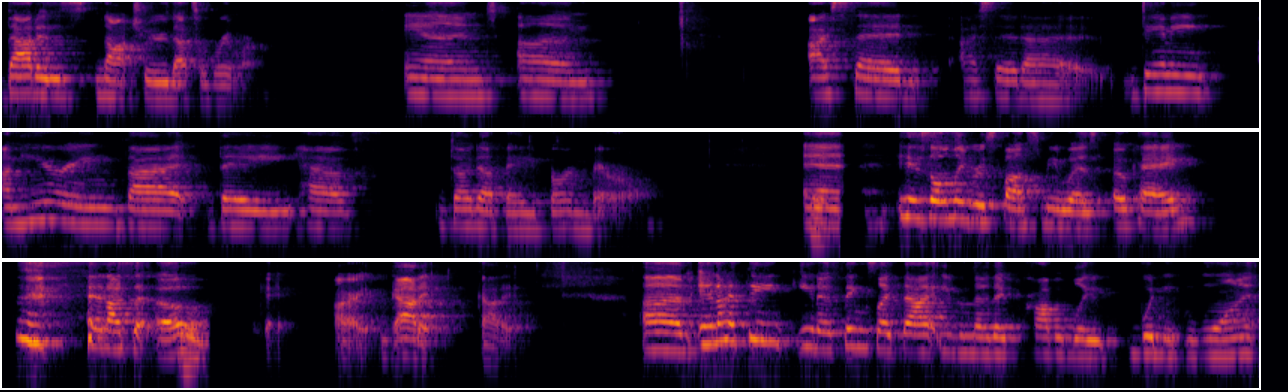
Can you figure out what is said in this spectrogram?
That is not true, that's a rumor. And um, I said, I said, uh, Danny, I'm hearing that they have dug up a burn barrel. And his only response to me was, okay. and I said, oh, okay. All right. Got it. Got it. Um, and I think, you know, things like that, even though they probably wouldn't want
